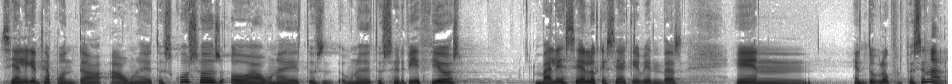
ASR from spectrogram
si alguien se apunta a uno de tus cursos o a una de tus, uno de tus servicios, ¿vale? Sea lo que sea que vendas en, en tu blog profesional.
